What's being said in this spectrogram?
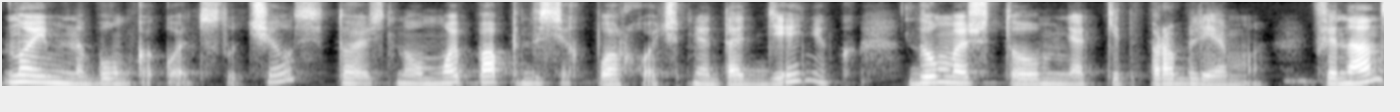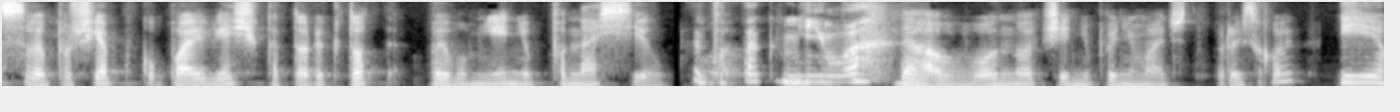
Но именно бум какой-то случился. То есть, ну, мой папа до сих пор хочет мне дать денег, думая, что у меня какие-то проблемы финансовые, потому что я покупаю вещи, которые кто-то, по его мнению, поносил. Это вот. так мило. Да, он вообще не понимает, что происходит. И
